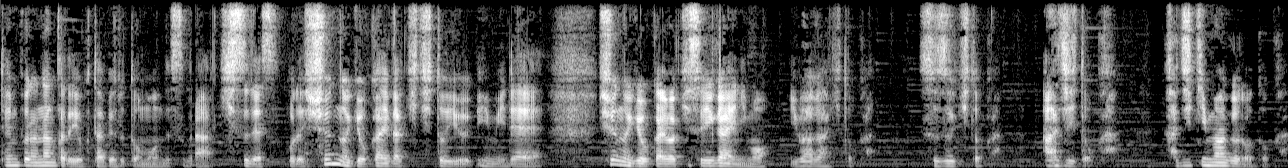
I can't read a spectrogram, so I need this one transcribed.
天ぷらなんかでよく食べると思うんですが、キスです。これ、旬の魚介が吉という意味で、旬の魚介はキス以外にも、岩牡蠣とか、スズキとか、アジとか、カジキマグロとか、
